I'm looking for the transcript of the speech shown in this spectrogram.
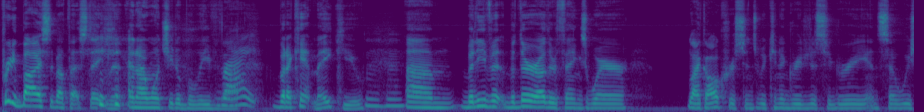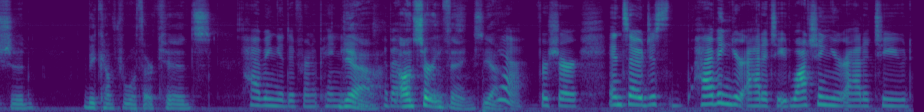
Pretty biased about that statement, and I want you to believe that. Right. But I can't make you. Mm-hmm. Um, but even but there are other things where, like all Christians, we can agree to disagree, and so we should be comfortable with our kids. Having a different opinion. Yeah, about on certain things. Yeah. Yeah, for sure. And so just having your attitude, watching your attitude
